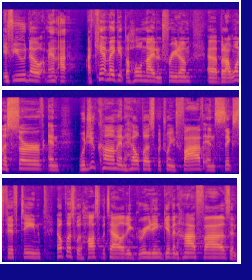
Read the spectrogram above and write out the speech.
if you know, man, I, I can't make it the whole night in freedom, uh, but I want to serve and would you come and help us between 5 and 6.15 help us with hospitality greeting giving high fives and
